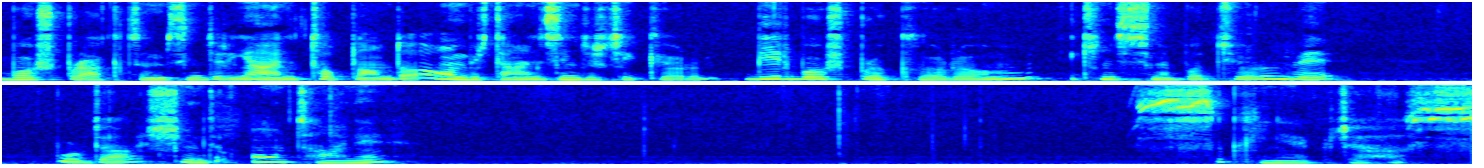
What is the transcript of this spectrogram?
boş bıraktığım zincir yani toplamda 11 tane zincir çekiyorum. Bir boş bırakıyorum. ikincisine batıyorum ve burada şimdi 10 tane sık iğne yapacağız.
